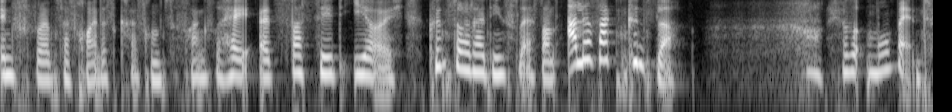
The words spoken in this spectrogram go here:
Influencer-Freundeskreis rumzufragen, so, hey, als was seht ihr euch? Künstler oder Dienstleister? Und alle sagten Künstler. Und ich war so, Moment.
